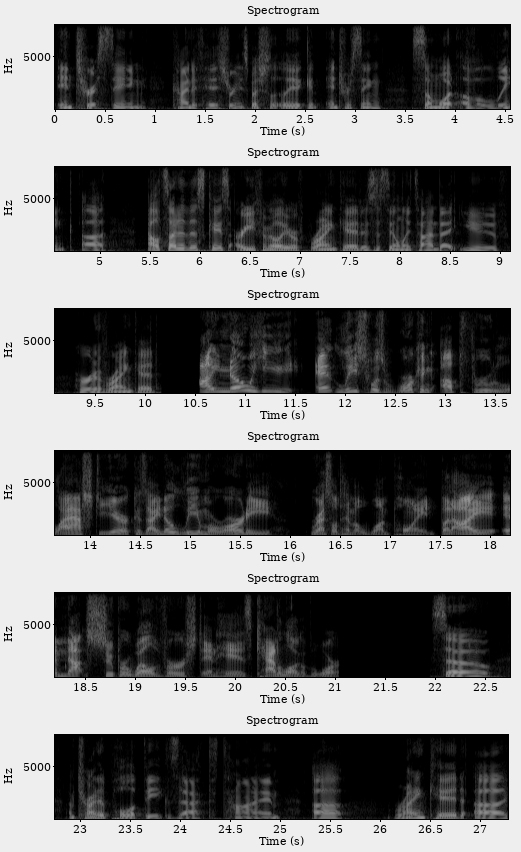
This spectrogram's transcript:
interesting kind of history, especially like an interesting somewhat of a link. Uh, outside of this case, are you familiar with Ryan Kidd? Is this the only time that you've heard of Ryan Kidd? I know he at least was working up through last year because I know Lee Moriarty wrestled him at one point, but I am not super well versed in his catalog of work. So I'm trying to pull up the exact time. Uh, Ryan Kidd uh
